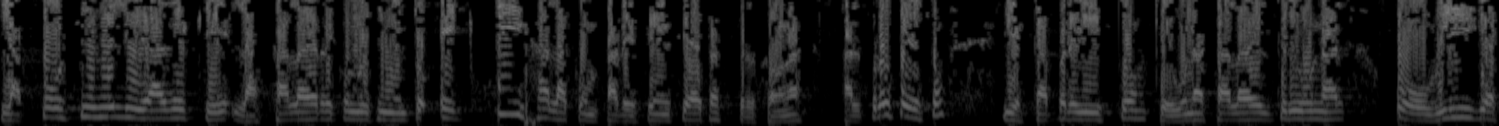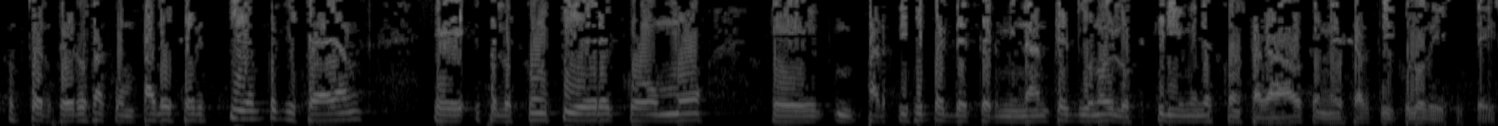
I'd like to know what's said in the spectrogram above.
la posibilidad de que la sala de reconocimiento exija la comparecencia de esas personas al proceso y está previsto que una sala del tribunal obligue a esos terceros a comparecer siempre que se, hayan, eh, los considere como eh, partícipes determinantes de uno de los crímenes consagrados en ese artículo 16.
